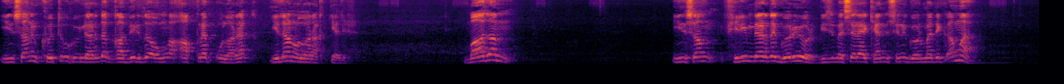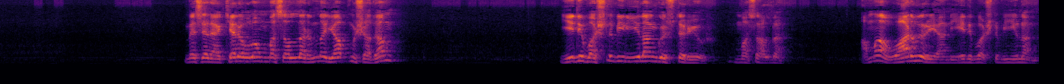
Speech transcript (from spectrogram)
İnsanın kötü huyları da kabirde ona akrep olarak, yılan olarak gelir. Bazen insan filmlerde görüyor. Biz mesela kendisini görmedik ama mesela Keloğlan masallarında yapmış adam yedi başlı bir yılan gösteriyor masalda. Ama vardır yani yedi başlı bir yılan.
